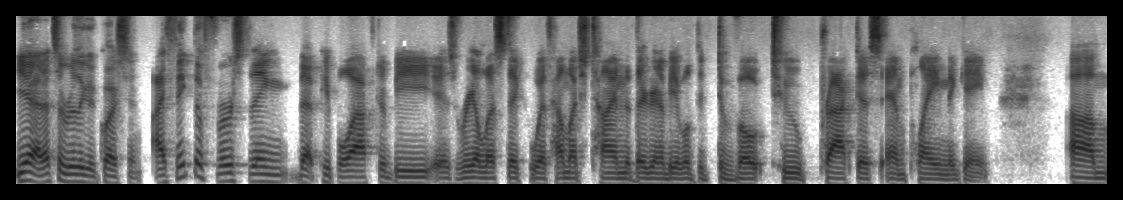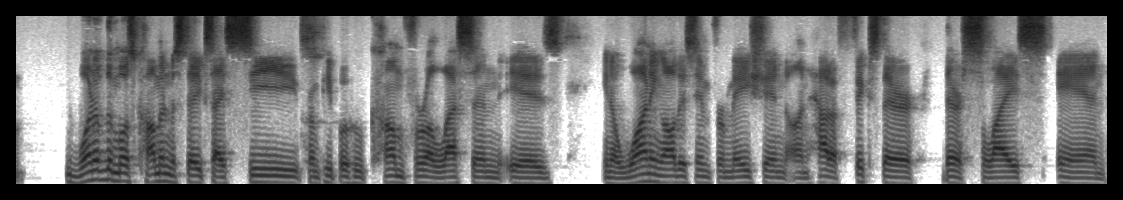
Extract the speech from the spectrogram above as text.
Yeah, that's a really good question. I think the first thing that people have to be is realistic with how much time that they're going to be able to devote to practice and playing the game. Um, one of the most common mistakes I see from people who come for a lesson is, you know, wanting all this information on how to fix their their slice and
